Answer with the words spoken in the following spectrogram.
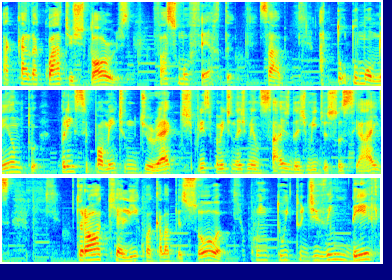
A cada quatro stories, faça uma oferta, sabe? A todo momento, principalmente no direct, principalmente nas mensagens das mídias sociais, troque ali com aquela pessoa com o intuito de vender,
